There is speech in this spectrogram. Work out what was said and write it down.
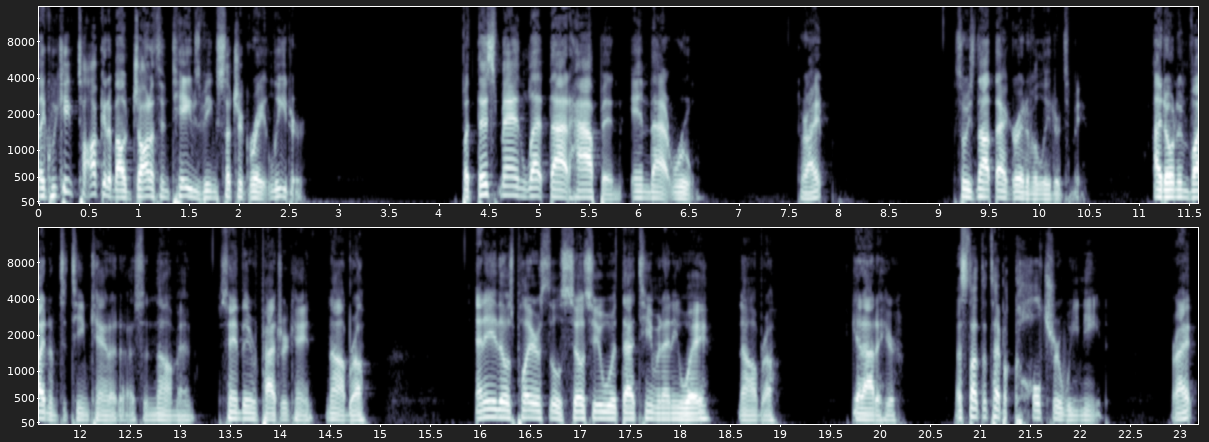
Like we keep talking about Jonathan Toews being such a great leader. But this man let that happen in that room, right? So he's not that great of a leader to me. I don't invite him to Team Canada. I said, no, man. Same thing with Patrick Kane. Nah, bro. Any of those players still associated with that team in any way? No, bro. Get out of here. That's not the type of culture we need, right?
